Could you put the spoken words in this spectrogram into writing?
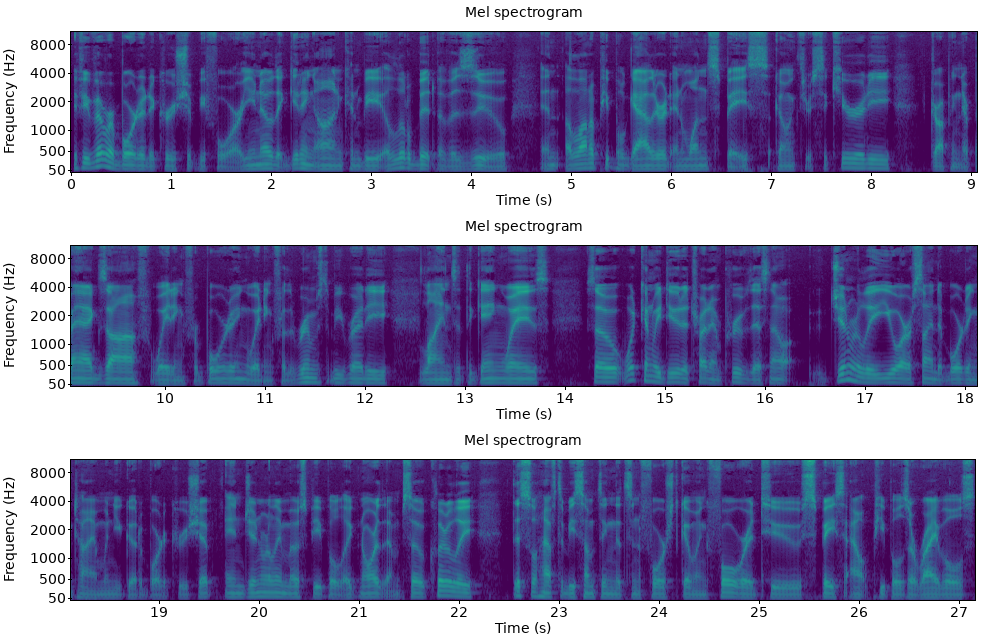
If you've ever boarded a cruise ship before, you know that getting on can be a little bit of a zoo, and a lot of people gathered in one space, going through security, dropping their bags off, waiting for boarding, waiting for the rooms to be ready, lines at the gangways. So, what can we do to try to improve this? Now, generally, you are assigned a boarding time when you go to board a cruise ship, and generally, most people ignore them. So, clearly, this will have to be something that's enforced going forward to space out people's arrivals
